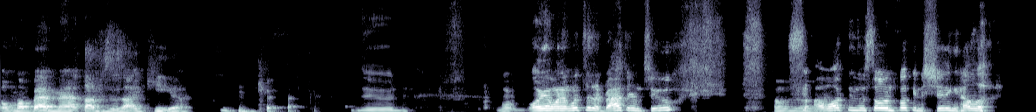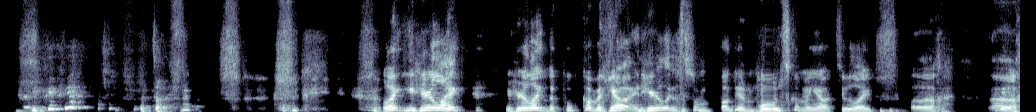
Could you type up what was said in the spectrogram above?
Oh my bad, man. I thought this was IKEA. Dude. Oh yeah, when I went to the bathroom too, oh I walked into someone fucking shitting hella. Like you hear like you hear like the poop coming out and hear like some fucking moans coming out too. Like, ugh, ugh.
